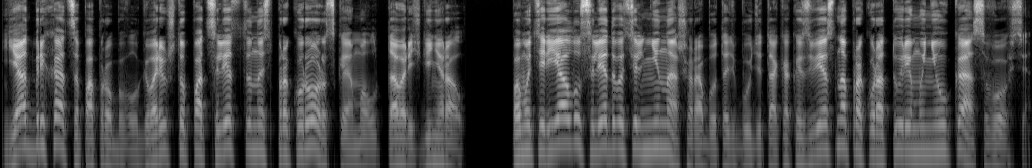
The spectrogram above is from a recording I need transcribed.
Я отбрехаться попробовал, говорю, что подследственность прокурорская, мол, товарищ генерал. По материалу следователь не наш работать будет, а, как известно, прокуратуре мы не указ вовсе.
